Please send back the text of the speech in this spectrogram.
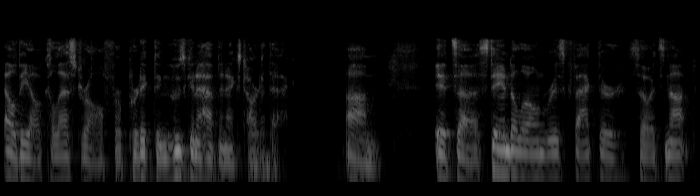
LDL cholesterol for predicting who's going to have the next heart attack. Um, it's a standalone risk factor, so it's not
